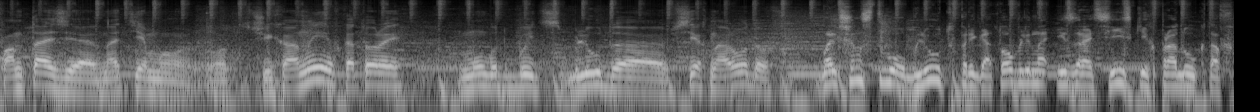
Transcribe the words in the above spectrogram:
фантазия на тему вот, чайханы, в которой могут быть блюда всех народов. Большинство блюд приготовлено из российских продуктов.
